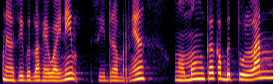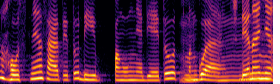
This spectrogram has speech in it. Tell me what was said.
Nah, si Good Luck Heiwa ini si drummernya ngomong ke kebetulan hostnya saat itu di panggungnya dia itu Hmm. teman gua. Terus dia nanya,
